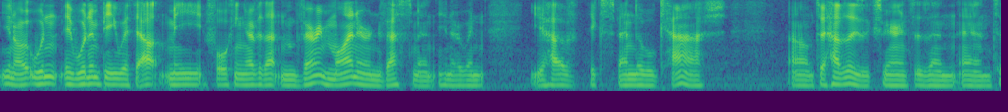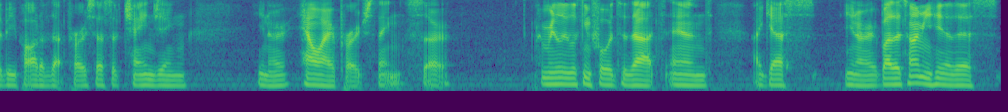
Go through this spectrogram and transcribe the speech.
you know it wouldn't it wouldn't be without me forking over that very minor investment you know when you have expendable cash um, to have those experiences and and to be part of that process of changing you know how I approach things. So I'm really looking forward to that. And I guess you know by the time you hear this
